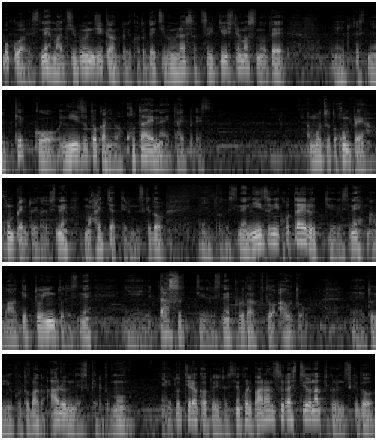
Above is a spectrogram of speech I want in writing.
僕はですね、まあ、自分時間ということで自分らしさ追求してますので,、えーとですね、結構ニーズとかには応えないタイプです。もうちょっと本編本編というかですねもう入っちゃってるんですけど、えーとですね、ニーズに応えるっていうですね、まあ、マーケットインとですね、えー出すっていうですねプロダクトアウト、えーという言葉があるんですけれども、えどちらかというとですねこれバランスが必要になってくるんですけど、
